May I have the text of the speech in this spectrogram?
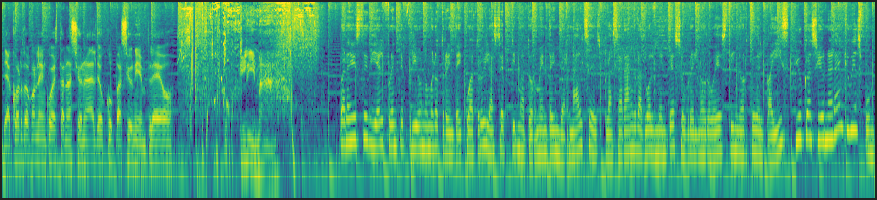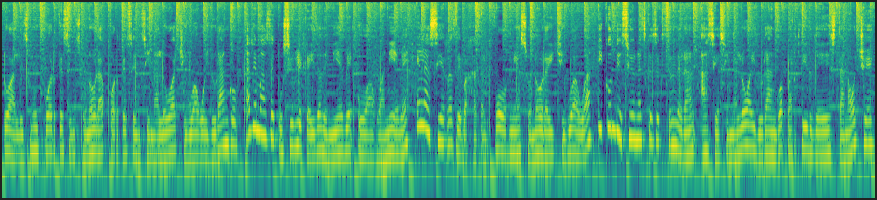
de acuerdo con la encuesta nacional de ocupación y empleo. Clima. Para este día, el Frente Frío número 34 y la séptima tormenta invernal se desplazarán gradualmente sobre el noroeste y norte del país y ocasionarán lluvias puntuales muy fuertes en Sonora, fuertes en Sinaloa, Chihuahua y Durango, además de posible caída de nieve o aguanieve en las sierras de Baja California, Sonora y Chihuahua y condiciones que se extenderán hacia Sinaloa y Durango a partir de esta noche.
